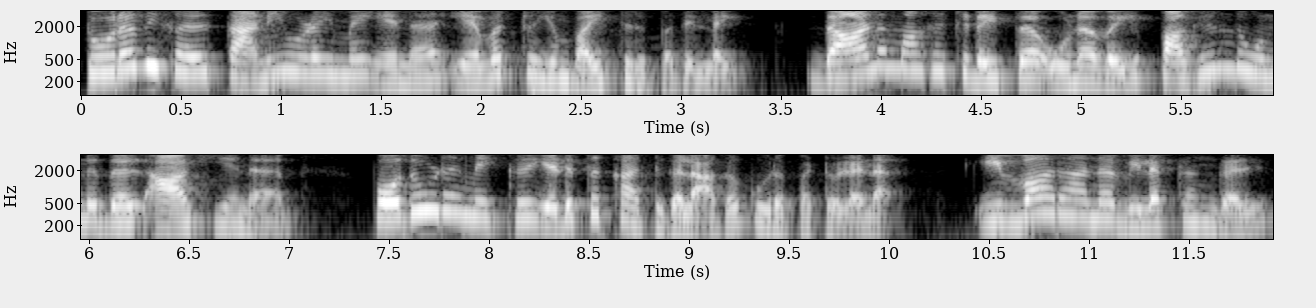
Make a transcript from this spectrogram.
துறவிகள் தனி உடைமை என எவற்றையும் வைத்திருப்பதில்லை. தானமாக கிடைத்த உணவை பகிர்ந்து உண்ணுதல் ஆகியன பொது உடைமைக்கு எடுத்துக்காட்டுகளாக கூறப்பட்டுள்ளன. இவ்வாறான விளக்கங்கள்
